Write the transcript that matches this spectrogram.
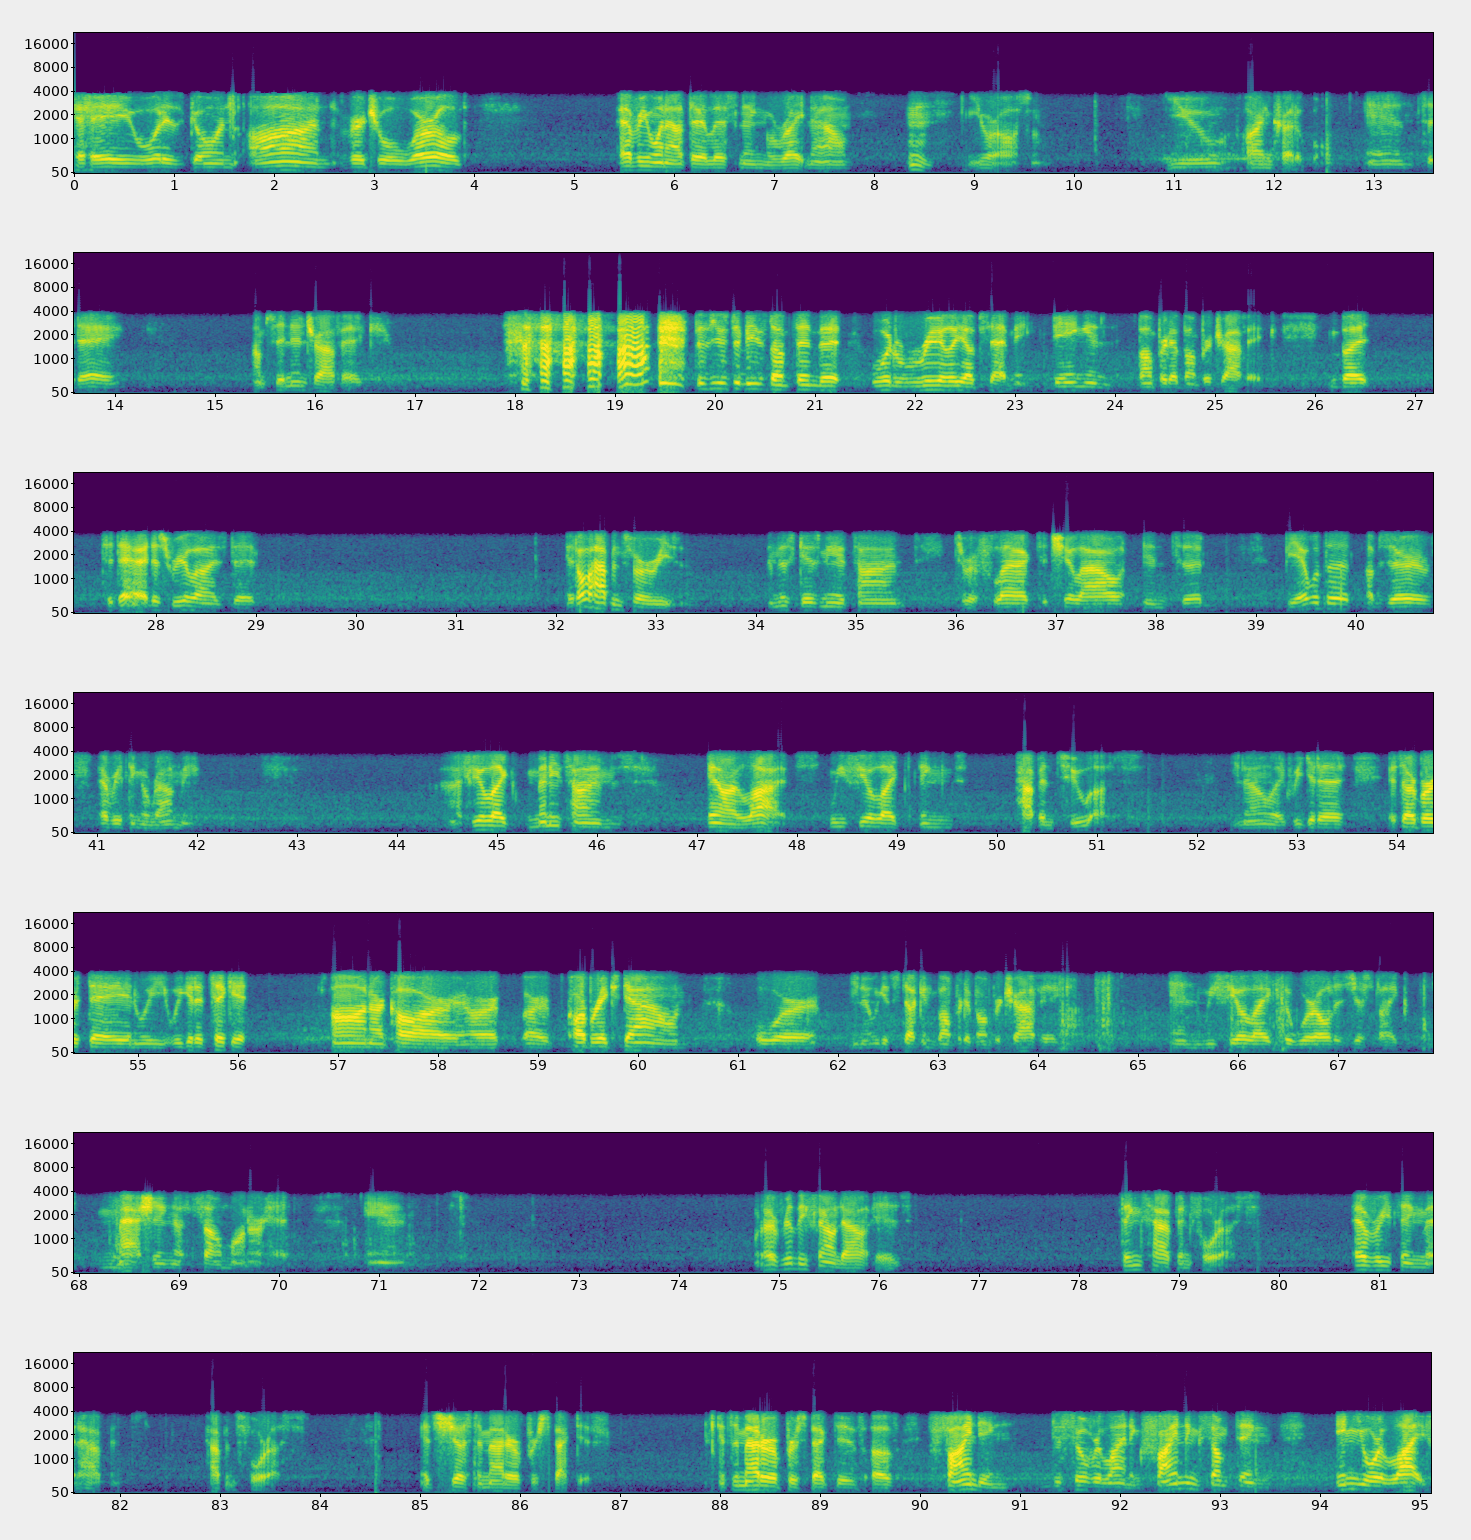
Hey, what is going on, virtual world? Everyone out there listening right now, mm, you are awesome. You are incredible. And today, I'm sitting in traffic. this used to be something that would really upset me, being in bumper to bumper traffic. But today I just realized that it all happens for a reason. And this gives me a time to reflect, to chill out, and to be able to observe everything around me. I feel like many times in our lives, we feel like things happen to us. You know, like we get a, it's our birthday and we, we get a ticket on our car or our car breaks down or you know, we get stuck in bumper to bumper traffic and we feel like the world is just like mashing a thumb on our head. And what I've really found out is things happen for us. Everything that happens happens for us. It's just a matter of perspective. It's a matter of perspective of finding the silver lining, finding something in your life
